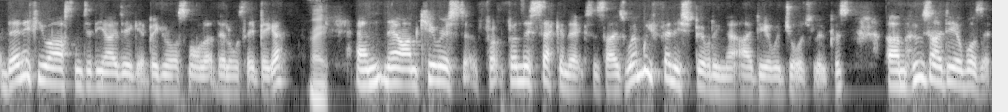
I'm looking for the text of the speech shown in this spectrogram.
Then, if you ask them, did the idea get bigger or smaller? They'll all say bigger. Right. And now I'm curious to- fr- from this second exercise, when we finished building that idea with George Lucas, um, whose idea was it?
